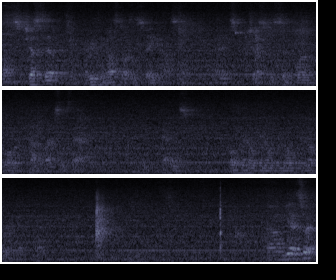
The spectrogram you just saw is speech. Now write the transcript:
That's just it. Everything else doesn't stay constant. And it's just as simple and more complex as that. It happens over and over and over and over and over again. Um, yeah, so,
